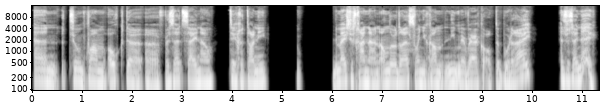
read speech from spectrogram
En toen kwam ook de eh, verzet, zei nou tegen Tanny... De meisjes gaan naar een ander adres, want je kan niet meer werken op de boerderij. En ze zei nee.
